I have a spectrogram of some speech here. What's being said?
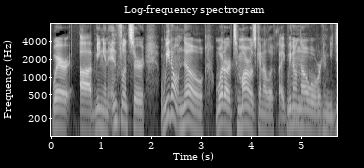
Where uh, being an influencer, we don't know what our tomorrow is gonna look like. We don't know what we're gonna be doing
